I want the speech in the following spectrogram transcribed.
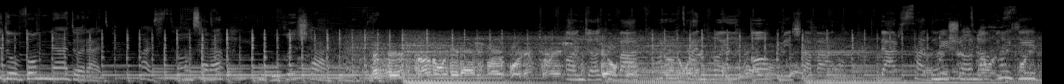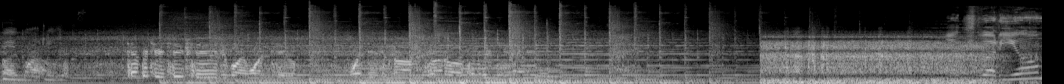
دوم ندارد. پس مثلا حقوق شهروند آنجا که برفهای تنهایی آب می شوند در صدا نشانه های بیماری. آکواریوم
